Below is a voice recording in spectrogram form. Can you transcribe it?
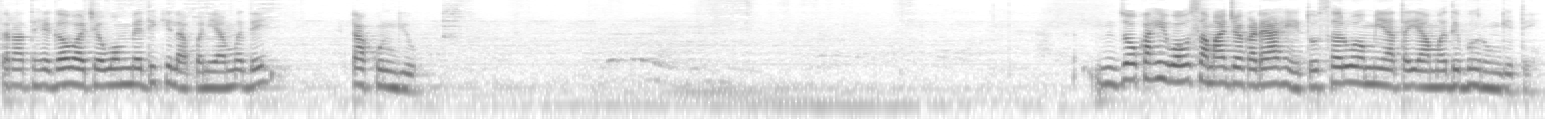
तर आता हे गव्हाच्या वंब्या देखील आपण यामध्ये टाकून घेऊ. जो काही वौसा माझ्याकडे आहे तो सर्व मी आता यामध्ये भरून घेते.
